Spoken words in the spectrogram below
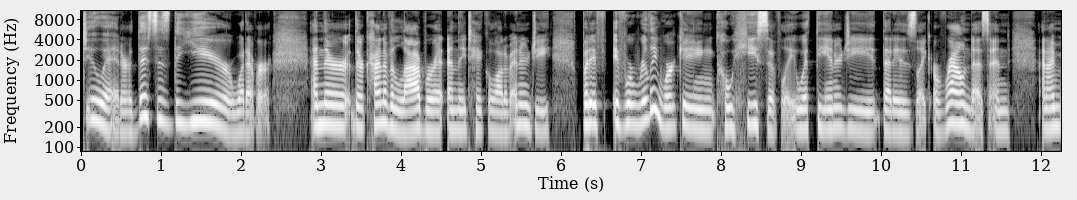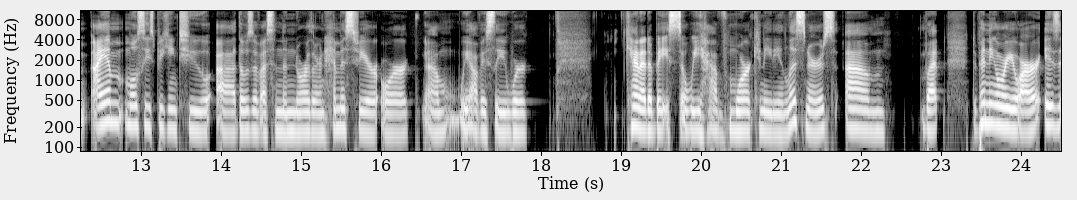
do it, or this is the year, or whatever. And they're they're kind of elaborate and they take a lot of energy. But if if we're really working cohesively with the energy that is like around us, and and I'm I am mostly speaking to uh, those of us in the northern hemisphere, or um, we obviously were Canada based, so we have more Canadian listeners. Um, but depending on where you are, is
